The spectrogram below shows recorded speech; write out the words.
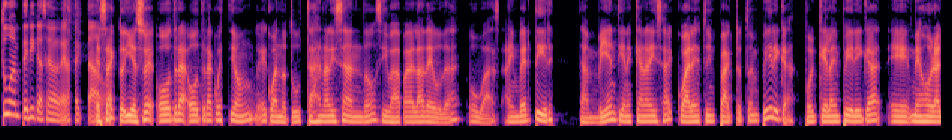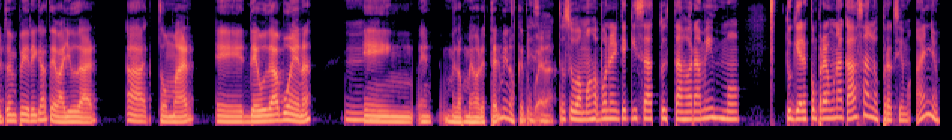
tu empírica se va a ver afectada. Exacto. Y eso es otra, otra cuestión. Eh, cuando tú estás analizando si vas a pagar la deuda o vas a invertir, también tienes que analizar cuál es tu impacto en tu empírica. Porque la empírica, eh, mejorar tu empírica te va a ayudar a tomar eh, deuda buena en, los mejores términos que tú puedas. Entonces vamos a poner que quizás tú estás ahora mismo, tú quieres comprar una casa en los próximos años.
